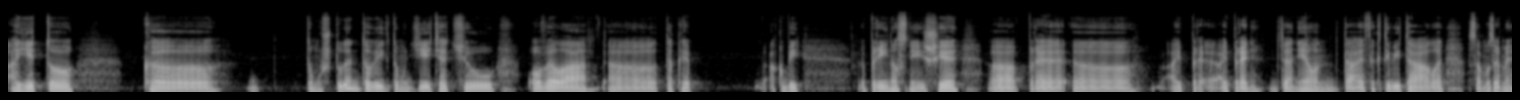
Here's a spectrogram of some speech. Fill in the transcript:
a je to k tomu študentovi, k tomu dieťaťu oveľa uh, také akoby prínosnejšie uh, pre, uh, aj pre, aj pre ne. Teda nie len tá efektivita, ale samozrejme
